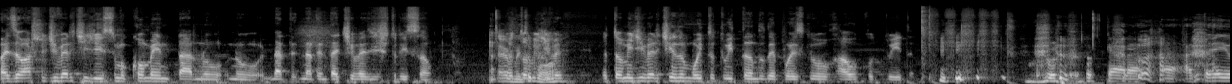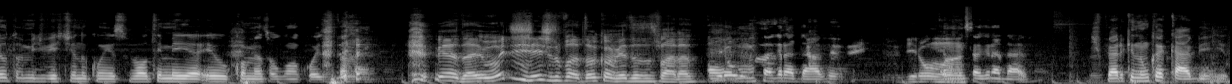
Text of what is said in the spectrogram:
Mas eu acho divertidíssimo comentar no, no- na, na tentativa de destruição. É eu, muito tô me bom. diver- eu tô me divertindo muito tweetando depois que o Raul twitta. Cara, a- até eu tô me divertindo com isso. Volta e meia eu comento alguma coisa também. Verdade, um monte de gente no plantão comendo essas paradas. É muito agradável. Virou um É lance. muito agradável. Espero que nunca acabe isso.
